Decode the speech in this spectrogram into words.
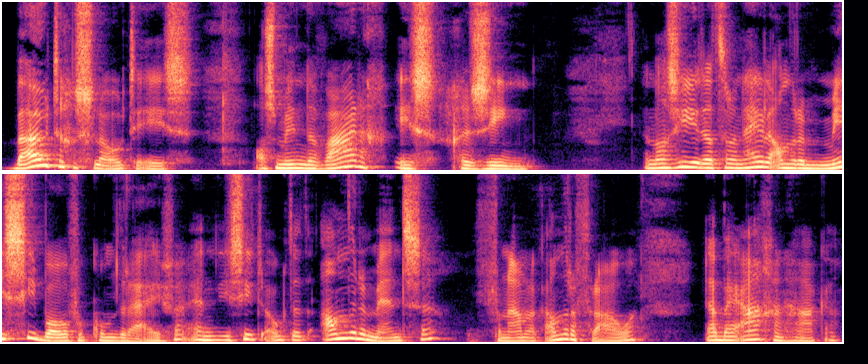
buitengesloten is. Als minderwaardig is gezien. En dan zie je dat er een hele andere missie boven komt drijven. En je ziet ook dat andere mensen, voornamelijk andere vrouwen, daarbij aan gaan haken.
